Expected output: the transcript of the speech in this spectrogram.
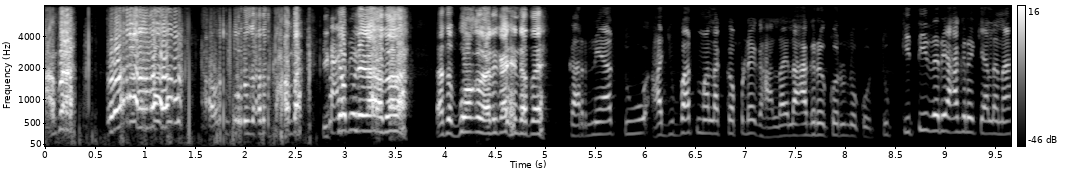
थांबा. थांबा हे कपडे घाला जरा. असं बोंग झाले काय हिंडत आहे? करण्या तू अजिबात मला कपडे घालायला आग्रह करू नको. तू किती जरी आग्रह केला ना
